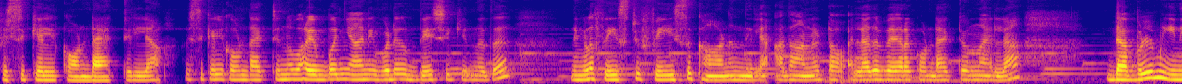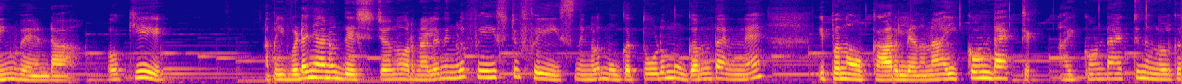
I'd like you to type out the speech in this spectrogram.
ഫിസിക്കൽ കോണ്ടാക്റ്റ് ഇല്ല. ഫിസിക്കൽ കോണ്ടാക്റ്റ് എന്ന് പറയുമ്പോൾ ഞാൻ ഇവിടെ ഉദ്ദേശിക്കുന്നത് നിങ്ങൾ ഫേസ് ടു ഫേസ് കാണുന്നില്ല. അതാണ് കേട്ടോ അല്ലാതെ വേറെ കോണ്ടാക്റ്റ് ഒന്നുമല്ല ഡബിൾ മീനിങ് വേണ്ട. ഓക്കെ അപ്പോൾ ഇവിടെ ഞാൻ ഉദ്ദേശിച്ചതെന്ന് പറഞ്ഞാൽ നിങ്ങൾ ഫേസ് ടു ഫേസ് നിങ്ങൾ മുഖത്തോട് മുഖം തന്നെ ഇപ്പം നോക്കാറില്ല എന്നാണ് ഐ കോണ്ടാക്റ്റ് ഐ കോണ്ടാക്റ്റ് നിങ്ങൾക്ക്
